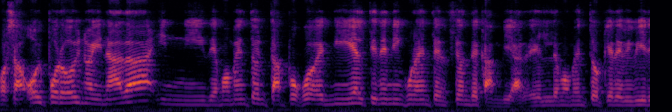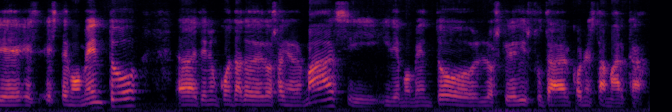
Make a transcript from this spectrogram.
o sea, hoy por hoy no hay nada y ni de momento tampoco ni él tiene ninguna intención de cambiar. Él de momento quiere vivir este momento, tiene un contrato de dos años más y de momento los quiere disfrutar con esta marca.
